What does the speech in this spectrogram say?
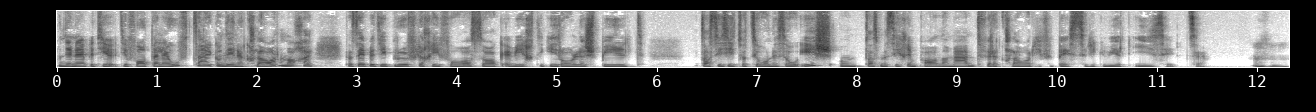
und ihnen eben die, die Vorteile aufzeigen und ihnen klar machen, dass eben die berufliche Vorsorge eine wichtige Rolle spielt, dass die Situation so ist und dass man sich im Parlament für eine klare Verbesserung wird einsetzen mhm.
